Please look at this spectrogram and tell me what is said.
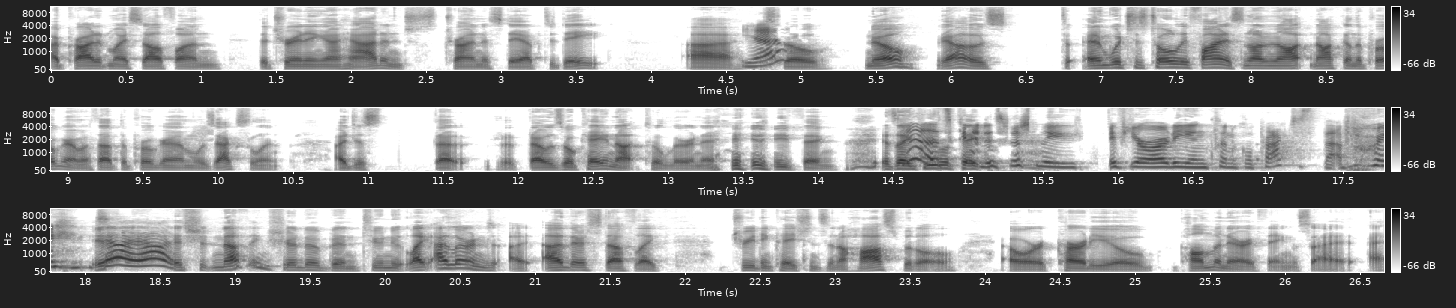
I prided myself on the training I had and just trying to stay up to date. Uh, yeah. So no, yeah, it was, t- and which is totally fine. It's not a knock, knock on the program. I thought the program was excellent. I just that that was okay not to learn anything. It's like yeah, it's take, good, especially if you're already in clinical practice at that point. Yeah, yeah. It should nothing should have been too new. Like I learned uh, other stuff like treating patients in a hospital or cardiopulmonary things. I, I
